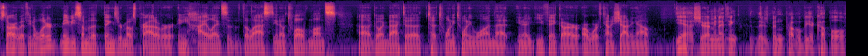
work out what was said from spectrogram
start with, you know, what are maybe some of the things you're most proud of, or any highlights of the last, you know, 12 months uh, going back to, to 2021 that you know you think are, are worth kind of shouting out? Yeah, sure. I mean, I think there's been probably a couple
